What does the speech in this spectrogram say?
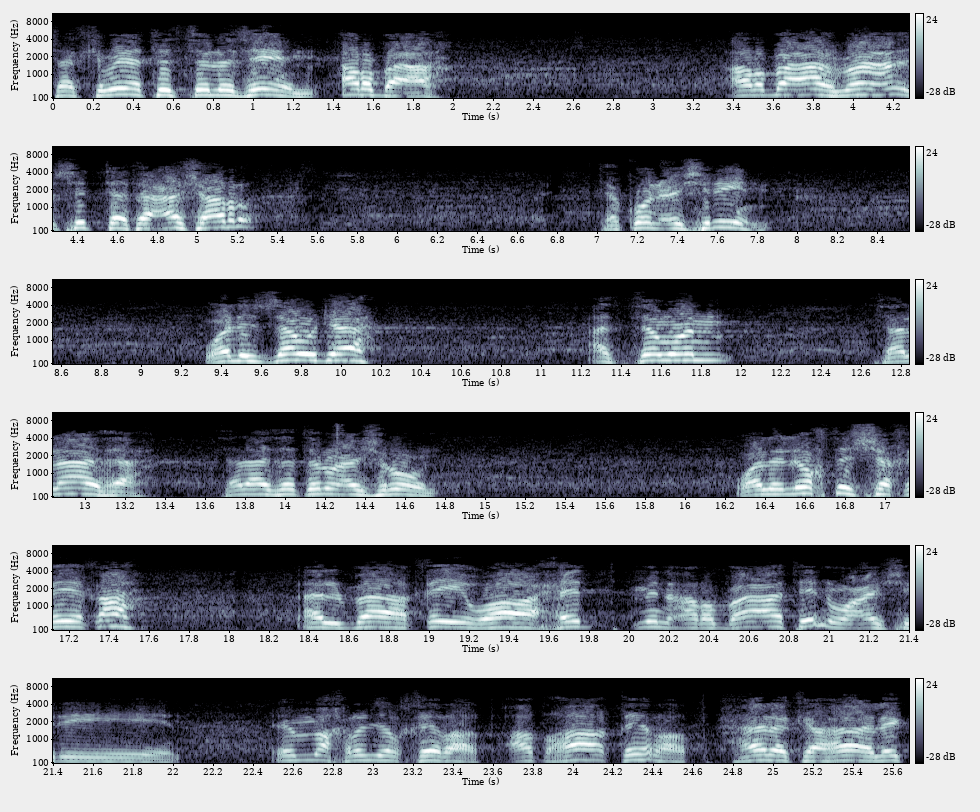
تكملة الثلثين أربعة. أربعة مع ستة عشر تكون عشرين. وللزوجة الثمن ثلاثة ثلاثة وعشرون. وللأخت الشقيقة الباقي واحد من أربعة وعشرين. من مخرج القيراط عطها قيراط. هلك هالك.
